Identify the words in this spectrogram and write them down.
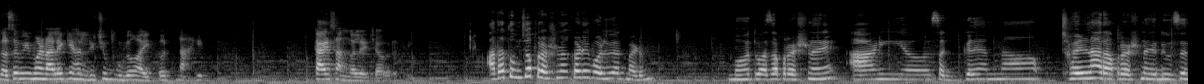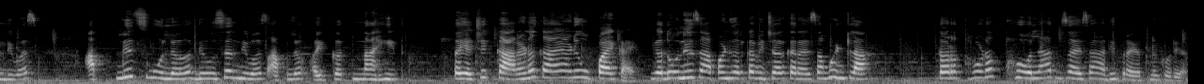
जसं मी म्हणाले की हल्लीची मुलं ऐकत नाहीत. काय सांगाल याच्यावरती? आता तुमच्या प्रश्नाकडे वळूयात मॅडम. महत्त्वाचा प्रश्न आहे आणि अ, सगळ्यांना छळणारा प्रश्न आहे दिवसेंदिवस. आपलीच मुलं दिवसेंदिवस आपलं ऐकत नाहीत. तर याची कारणं काय आणि उपाय काय? या दोन्हीचा आपण जर का विचार करायचा म्हटला तर थोडं खोलात जायचा आधी प्रयत्न करूयात.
